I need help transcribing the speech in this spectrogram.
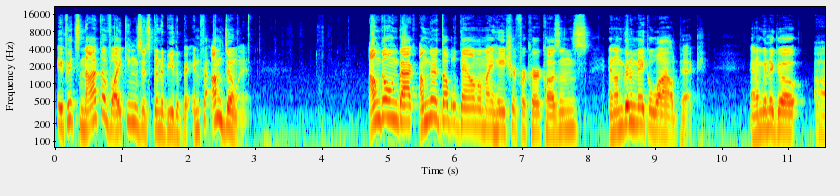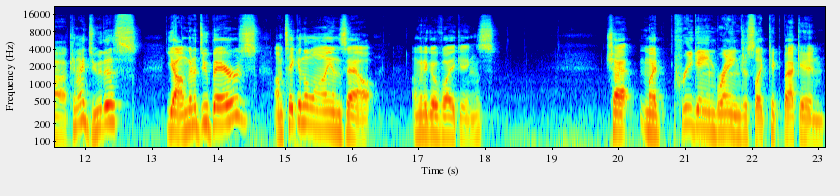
if it's not the Vikings, it's going to be the. In fact, I'm doing it. I'm going back. I'm going to double down on my hatred for Kirk Cousins, and I'm going to make a wild pick. And I'm going to go. Uh, can I do this? Yeah, I'm going to do Bears. I'm taking the Lions out. I'm going to go Vikings. Chat, my pregame brain just like kicked back in.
